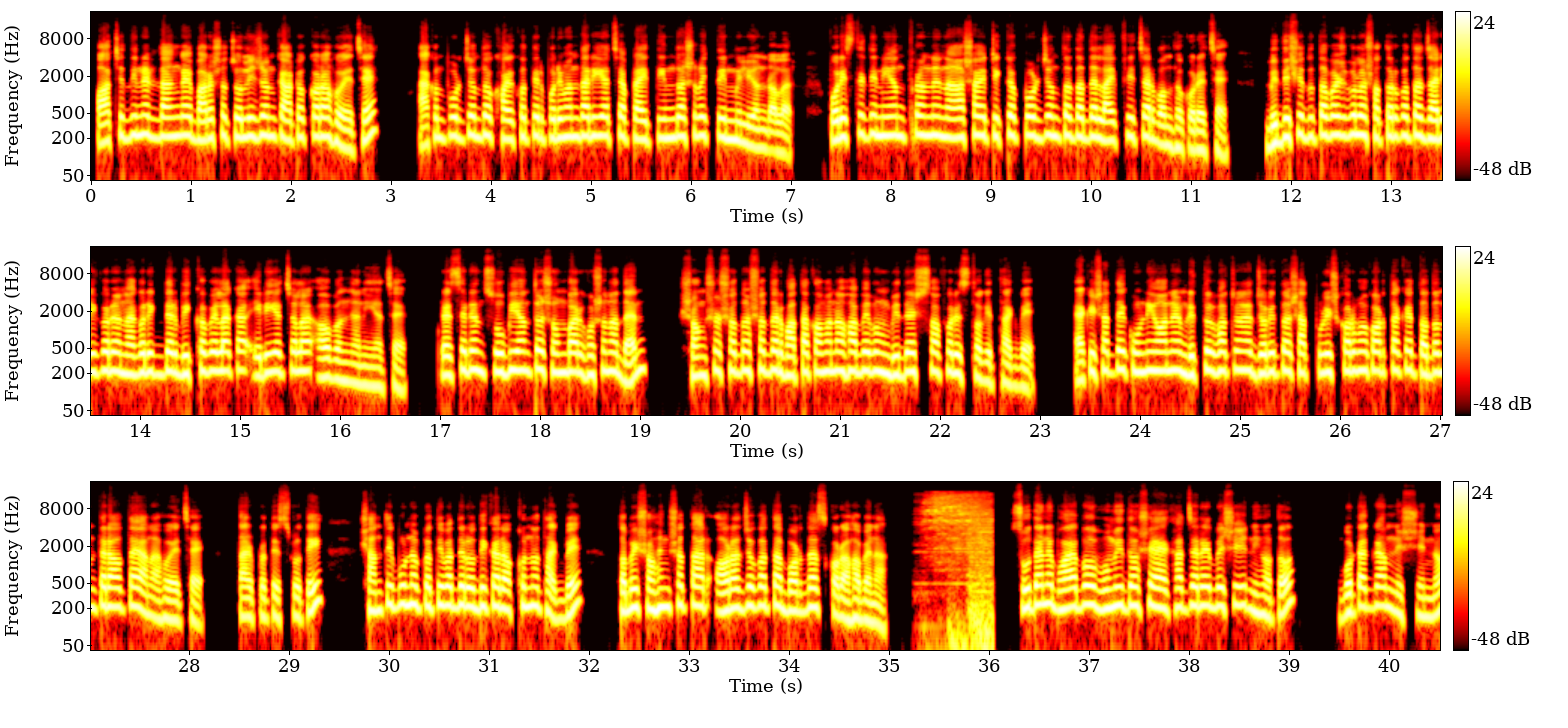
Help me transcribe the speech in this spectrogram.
পাঁচ দিনের দাঙ্গায় বারোশো চল্লিশ জনকে আটক করা হয়েছে। এখন পর্যন্ত ক্ষয়ক্ষতির পরিমাণ দাঁড়িয়েছে প্রায় তিন দশমিক তিন মিলিয়ন ডলার। পরিস্থিতি নিয়ন্ত্রণে না আসায় টিকটক পর্যন্ত তাদের লাইভ ফিচার বন্ধ করেছে। বিদেশি দূতাবাসগুলো সতর্কতা জারি করে নাগরিকদের বিক্ষোভ এলাকা এড়িয়ে চলার আহ্বান জানিয়েছে। প্রেসিডেন্ট সুবিয়ান্ত সোমবার ঘোষণা দেন, সংসদ সদস্যদের ভাতা কমানো হবে এবং বিদেশ সফর স্থগিত থাকবে। একই সাথে কুর্নিওয়ানের মৃত্যুর ঘটনায় জড়িত সাত পুলিশ কর্মকর্তাকে তদন্তের আওতায় আনা হয়েছে। তার প্রতিশ্রুতি, শান্তিপূর্ণ প্রতিবাদের অধিকার অক্ষুণ্ণ থাকবে তবে সহিংসতার অরাজকতা বরদাস্ত করা হবে না। সুদানে ভয়াবহ ভূমিধসে এক হাজারের বেশি নিহত, গোটা গ্রাম নিশ্চিহ্ন,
